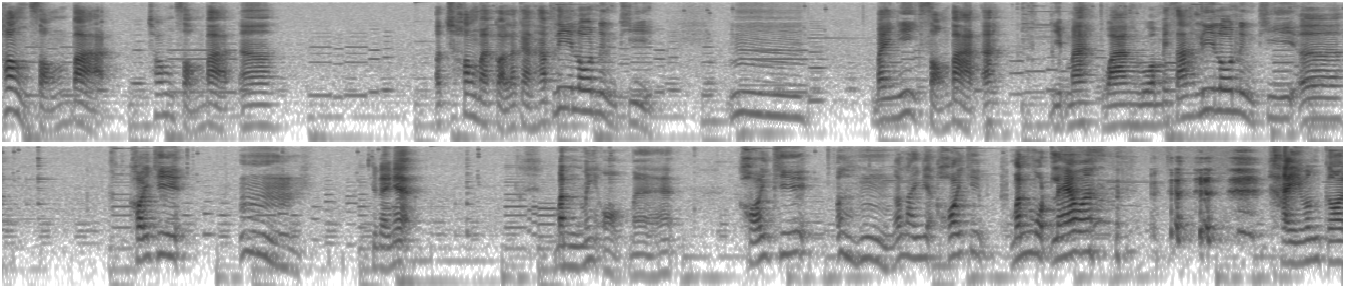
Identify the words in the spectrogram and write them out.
ช่อง 2 บาท ช่อง 2 บาทเออเอาช่องมาก่อนแล้วกันครับรีโลหนึ่งที อืม ใบนี้อีก2บาทอะหยิบมาวางรวมไปซะรีโลหนึ่งที เออ ออีกที อืมอยู่ไหนเนี่ย มันไม่ออกมาฮะ ขออีกทีอืออะไรเนี่ย ขออีกที มันหมดแล้วอะไข่มังกร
